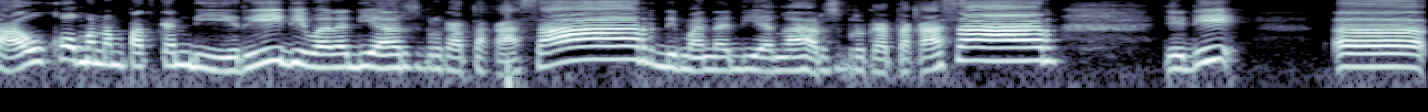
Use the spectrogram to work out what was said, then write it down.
tahu kok menempatkan diri di mana dia harus berkata kasar, di mana dia nggak harus berkata kasar. Jadi eh,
